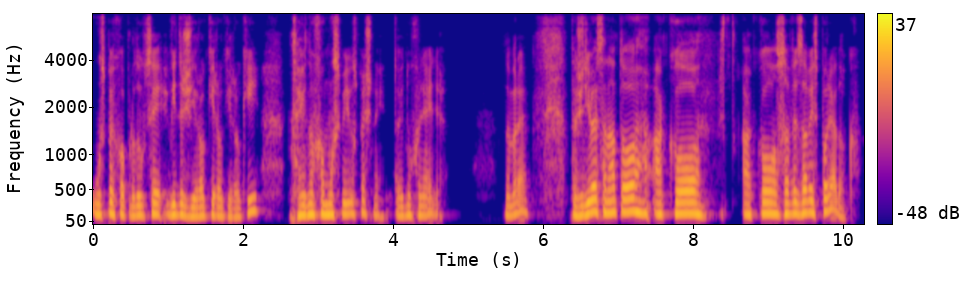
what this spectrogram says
úspechu a produkcie, vydrží roky, roky, roky, tak jednoducho musí byť úspešný. To jednoducho nejde. Dobre? Takže dívaj sa na to, ako ako sa zaviesť poriadok.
